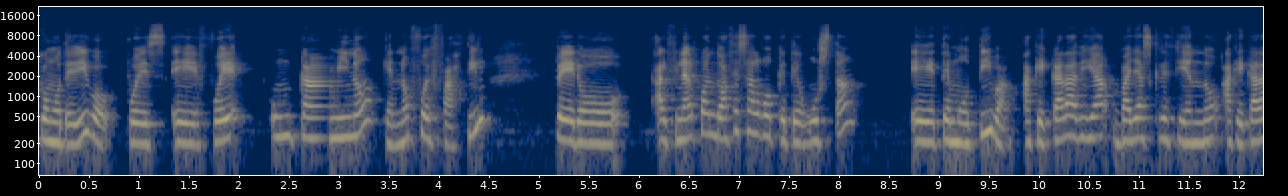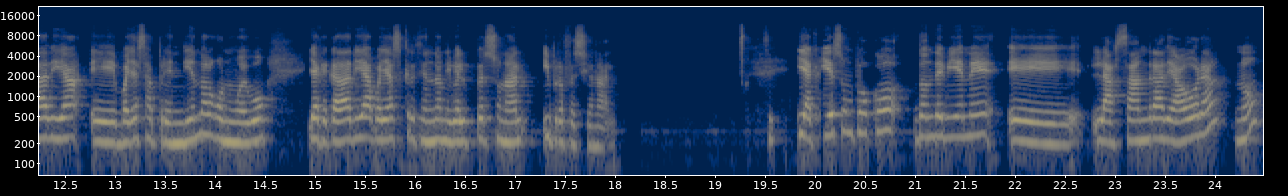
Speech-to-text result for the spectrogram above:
como te digo, pues eh, fue un camino que no fue fácil, pero al final cuando haces algo que te gusta, eh, te motiva a que cada día vayas creciendo, a que cada día eh, vayas aprendiendo algo nuevo y a que cada día vayas creciendo a nivel personal y profesional. Y aquí es un poco donde viene eh, la Sandra de ahora, ¿no?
